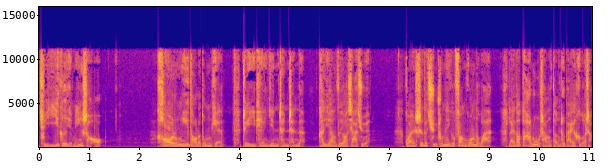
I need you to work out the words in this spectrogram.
却一个也没少。好容易到了冬天，这一天阴沉沉的，看样子要下雪。管事的取出那个放光的碗，来到大路上等着白和尚。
